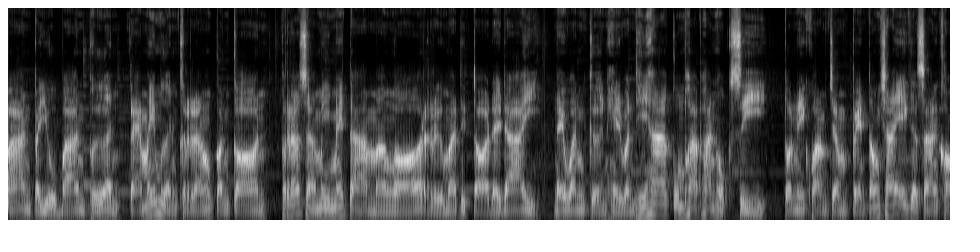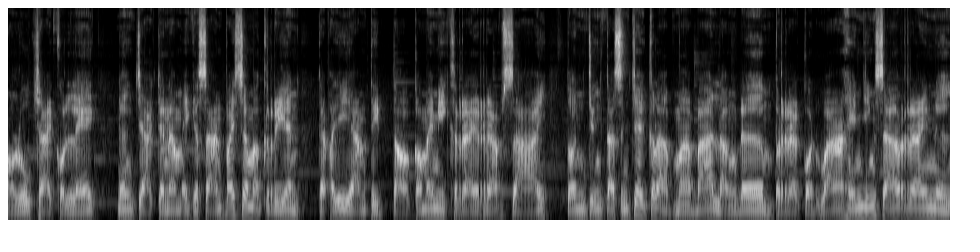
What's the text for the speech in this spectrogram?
บ้านไปอยู่บ้านเพื่อน แต่ไม่เหมือนครั้งก่อนๆเพราะสามีไม่ตามมาง้อหรือมาติดต่อใดๆ ในวันเกิดเหตุวันที่ 5 กุมภาพันธ์ 64 ตนมีความจำเป็นต้องใช้เอกสารของลูกชายคนเล็ก เนื่องจากจะนำเอกสารไปสมัครเรียน แต่พยายามติดต่อก็ไม่มีใครรับสาย ตนจึงตัดสินใจกลับมาบ้านหลังเดิม ปรากฏว่าเห็นหญิงสาวรายหนึ่ง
